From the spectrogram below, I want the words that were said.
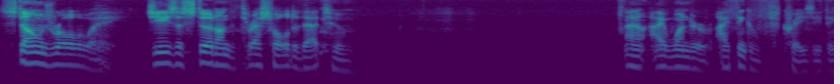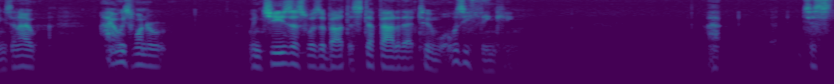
Stones roll away. Jesus stood on the threshold of that tomb. I, I wonder, I think of crazy things, and I, I always wonder when Jesus was about to step out of that tomb, what was he thinking? I, just,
